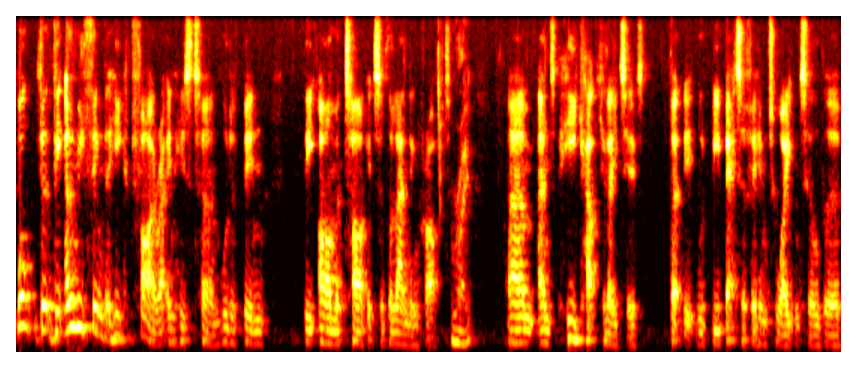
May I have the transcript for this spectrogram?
Well, the, the only thing that he could fire at in his turn would have been the armored targets of the landing craft. Right. Um, and he calculated that it would be better for him to wait until the,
